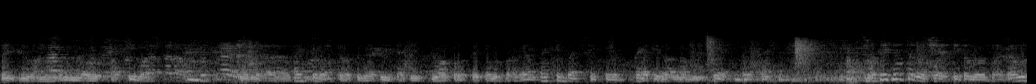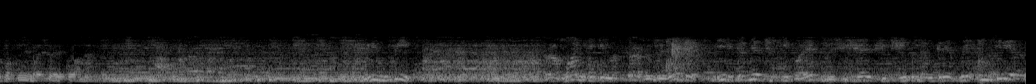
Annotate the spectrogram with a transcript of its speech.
Валентина Ивановна, огромное спасибо, за Спасибо. что согласились ответить на вопросы темы программы. Спасибо большое. Кирилл. Спасибо огромное. Послушать. Смотрите во второй части итоговой программы после небольшой рекламы. Greenpeace. Романтики на страже природы или коммерческий проект, защищающий чьи-то конкретные интересы.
